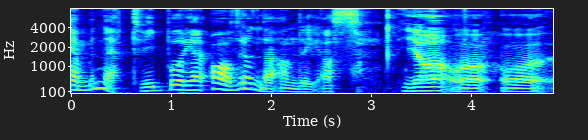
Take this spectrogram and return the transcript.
ämnet. Vi börjar avrunda Andreas. Ja, och, och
